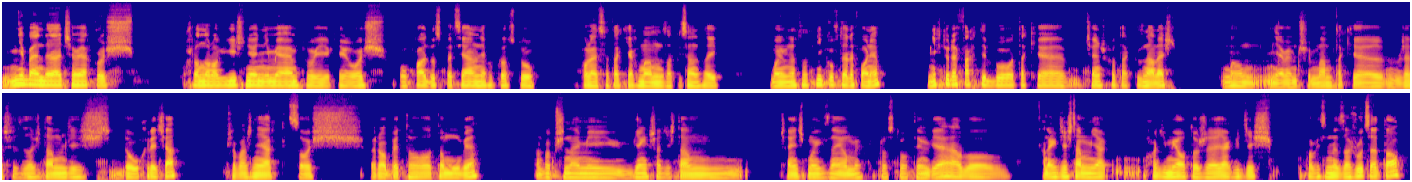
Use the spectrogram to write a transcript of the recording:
Nie będę leciał jakoś chronologicznie, nie miałem tu jakiegoś układu specjalnie, po prostu polecę tak jak mam zapisane tutaj w moim notatniku w telefonie. Niektóre fakty było takie ciężko tak znaleźć, bo nie wiem, czy mam takie rzeczy coś tam gdzieś do ukrycia. Przeważnie jak coś robię, to, to mówię. Albo przynajmniej większa gdzieś tam część moich znajomych po prostu o tym wie, albo ale gdzieś tam jak, chodzi mi o to, że jak gdzieś powiedzmy zarzucę to,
